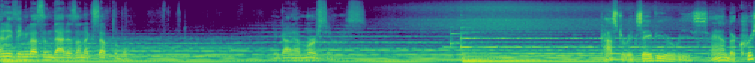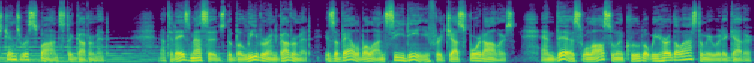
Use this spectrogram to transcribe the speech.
Anything less than that is unacceptable. God have mercy on us. Pastor Xavier Reese and the Christian's response to government. Now, today's message, The Believer in Government, is available on CD for just $4. And this will also include what we heard the last time we were together.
